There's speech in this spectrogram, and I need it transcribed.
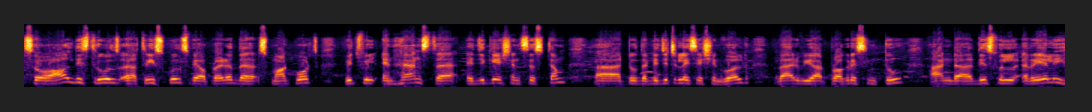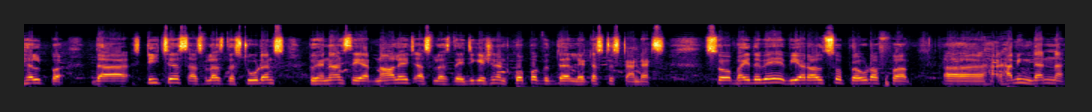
So all these uh, three schools, we have provided the smart boards, which will enhance the education system uh, to the digitalization world where we are progressing to, and uh, this will really help the teachers as well as the students to enhance their knowledge as well as the education and cope up with the latest standards. So by the way, we are also proud of uh, uh, having done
